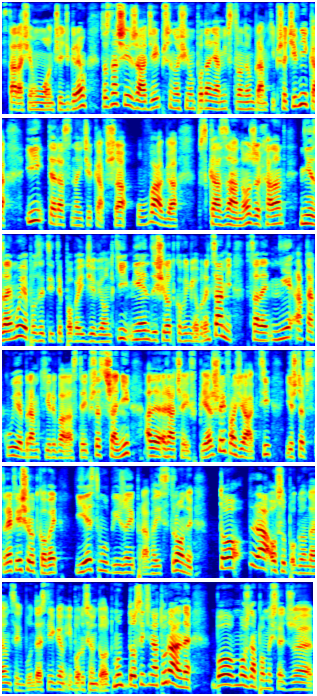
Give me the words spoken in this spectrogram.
stara się łączyć grę, to znacznie rzadziej przynosi ją podaniami w stronę bramki przeciwnika. I teraz najciekawsza uwaga. Wskazano, że Haaland nie zajmuje pozycji typowej dziewiątki między środkowymi obrońcami, wcale nie atakuje bramki rywala z tej przestrzeni, ale raczej w pierwszej fazie akcji, jeszcze w strefie środkowej, jest mu bliżej prawej strony to dla osób oglądających Bundesligę i Borussię Dortmund dosyć naturalne, bo można pomyśleć, że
